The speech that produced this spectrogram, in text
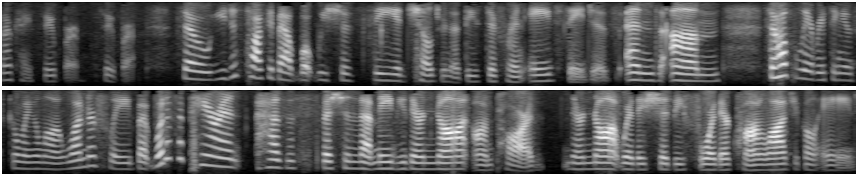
Okay, super, super. So you just talked about what we should see in children at these different age stages, and um, so hopefully everything is going along wonderfully. But what if a parent has a suspicion that maybe they're not on par, they're not where they should be for their chronological age?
